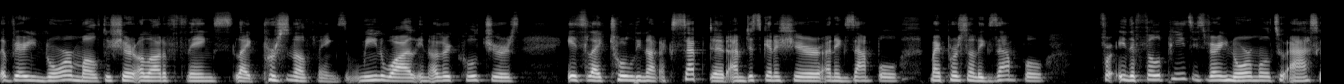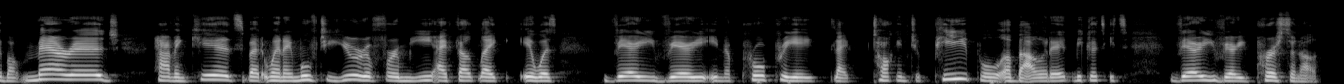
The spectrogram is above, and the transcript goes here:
very normal to share a lot of things, like personal things. Meanwhile, in other cultures, it's like totally not accepted. I'm just going to share an example, my personal example. For in the Philippines, it's very normal to ask about marriage, having kids. But when I moved to Europe, for me, I felt like it was very, very inappropriate, like talking to people about it because it's very, very personal.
